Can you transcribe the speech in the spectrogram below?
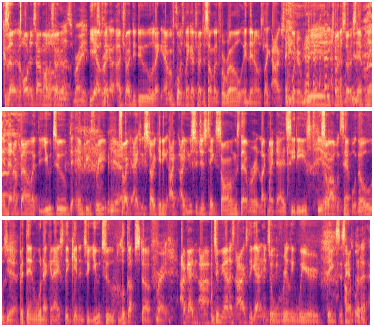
Because all the time I was Oh, trying to. that's right. Yeah, I That's was like. I, I tried to do like of course like I tried to sound like Pharrell, and then I was like actually what I'm really trying to start sampling, and then I found like the YouTube, the MP3, Yeah. so I could actually start getting. I, I used to just take songs that were like my dad's CDs, Yeah. so I would sample those. Yeah. But then when I can actually get into YouTube, look up stuff. Right. I got. I, to be honest, I actually got into really weird things to sample. I was gonna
